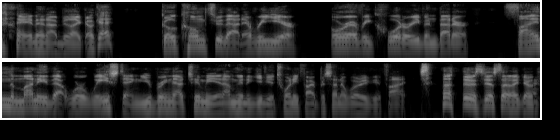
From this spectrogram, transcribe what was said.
right? And I'd be like, okay, go comb through that every year or every quarter, even better find the money that we're wasting. You bring that to me, and I'm going to give you 25% of whatever you find. So it was just like a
